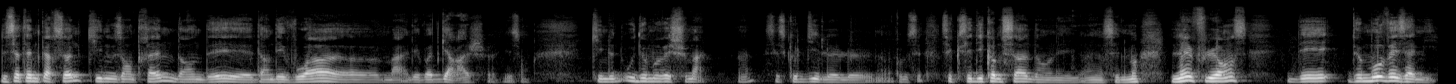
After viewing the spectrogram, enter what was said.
de certaines personnes qui nous entraînent dans des, voies, euh, bah, des voies de garage, disons, qui, ou de mauvais chemins. Hein. c'est ce que dit le, c'est c'est dit comme ça dans les, dans les enseignements. L'influence des de mauvais amis.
